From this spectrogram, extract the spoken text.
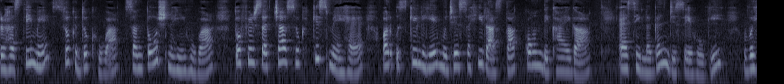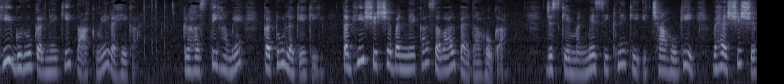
गृहस्थी में सुख दुख हुआ, संतोष नहीं हुआ तो फिर सच्चा सुख किसमें है और उसके लिए मुझे सही रास्ता कौन दिखाएगा? ऐसी लगन जिसे होगी, वही गुरु करने की ताक में रहेगा। गृहस्थी हमें कटु लगेगी, तभी शिष्य बनने का सवाल पैदा होगा। जिसके मन में सीखने की इच्छा होगी, वह शिष्य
